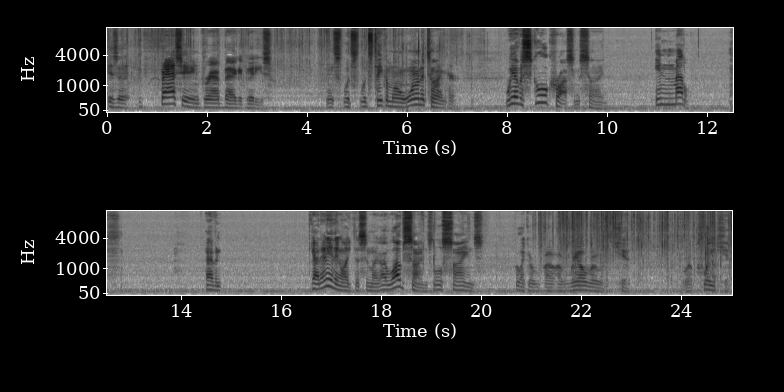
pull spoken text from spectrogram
is a fascinating grab bag of goodies. Let's let's let's take them all one at a time here. We have a school crossing sign in metal. Haven't got anything like this in my. I love signs, little signs for like a, a, a railroad kit or a play kit,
